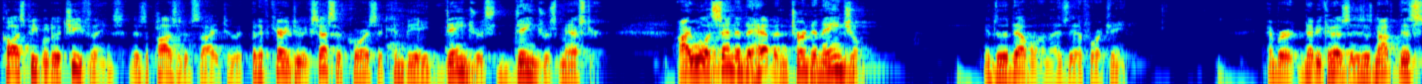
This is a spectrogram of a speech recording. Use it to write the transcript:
cause people to achieve things. There's a positive side to it. But if carried to excessive course, it can be a dangerous, dangerous master. I will ascend into heaven, turned an angel into the devil in Isaiah 14. Remember, Nebuchadnezzar says, is not this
